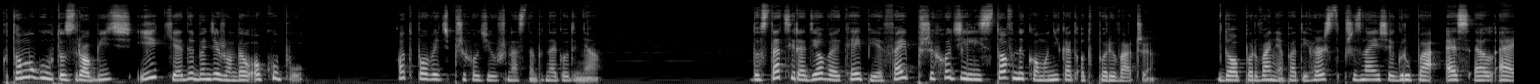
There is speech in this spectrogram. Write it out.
Kto mógł to zrobić i kiedy będzie żądał okupu? Odpowiedź przychodzi już następnego dnia. Do stacji radiowej KPFA przychodzi listowny komunikat od porywaczy. Do porwania Patty Hearst przyznaje się grupa SLA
